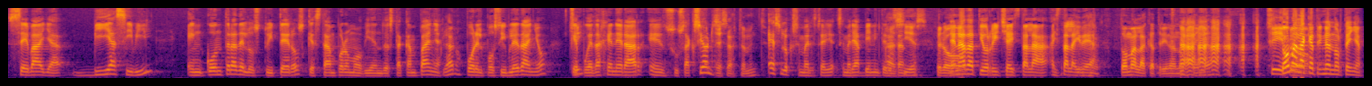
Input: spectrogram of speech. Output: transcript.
se vaya vía civil en contra de los tuiteros que están promoviendo esta campaña Claro. por el posible daño que Sí. pueda generar en sus acciones. Exactamente. Es lo que se me, haría, se me haría bien interesante. Así es, pero- De nada, tío Richie, ahí está la, ahí está la idea. Toma la Catrina Norteña. Sí, Toma pero- la Catrina Norteña.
